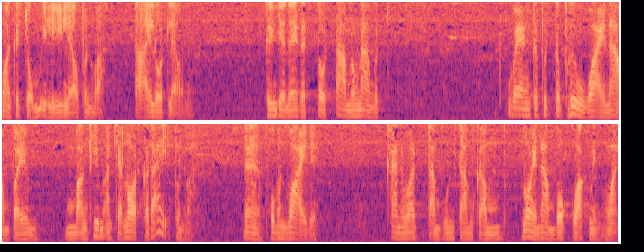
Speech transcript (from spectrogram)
ว่ากระจมอิลีแล้วเป็นว่า ตายรถแล้วนะถึงจะได้ก็โดดตามลงน้ำก็ แวงตะพุตตะพื้วายน้ำไป บางที่มันอาจจะรอดก็ได้เป็นว่าเพราะมันวายเลยคานว่าตามบุญตามกรรมร้อยน้ำบอกวักหนึ่งห่วย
